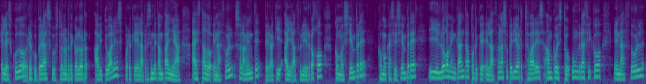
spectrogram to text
El escudo recupera sus tonos de color habituales, porque la presente campaña ha estado en azul solamente, pero aquí hay azul y rojo, como siempre, como casi siempre, y luego me encanta porque en la zona superior, chavales, han puesto un gráfico en azul,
